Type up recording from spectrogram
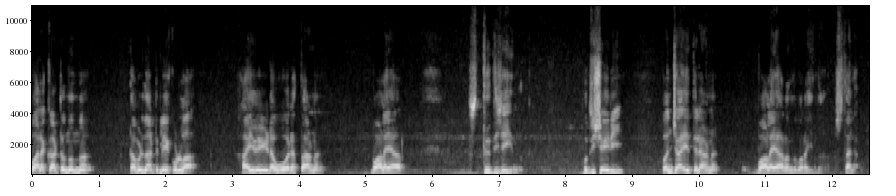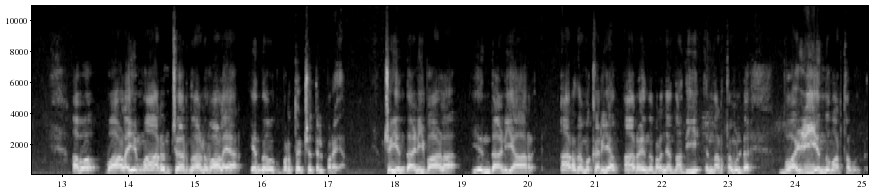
പാലക്കാട്ട് നിന്ന് തമിഴ്നാട്ടിലേക്കുള്ള ഹൈവേയുടെ ഓരത്താണ് വാളയാർ സ്ഥിതി ചെയ്യുന്നത്. പുതുശ്ശേരി പഞ്ചായത്തിലാണ് വാളയാർ എന്ന് പറയുന്ന സ്ഥലം. അപ്പോൾ വാളയും ആറും ചേർന്നതാണ് വാളയാർ എന്ന് നമുക്ക് പ്രത്യക്ഷത്തിൽ പറയാം. പക്ഷെ എന്താണ് ഈ വാള? എന്താണ് ഈ ആറ്? ആറ് നമുക്കറിയാം. ആറ് എന്ന് പറഞ്ഞാൽ നദി എന്നർത്ഥമുണ്ട്. വഴി എന്നും അർത്ഥമുണ്ട്.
